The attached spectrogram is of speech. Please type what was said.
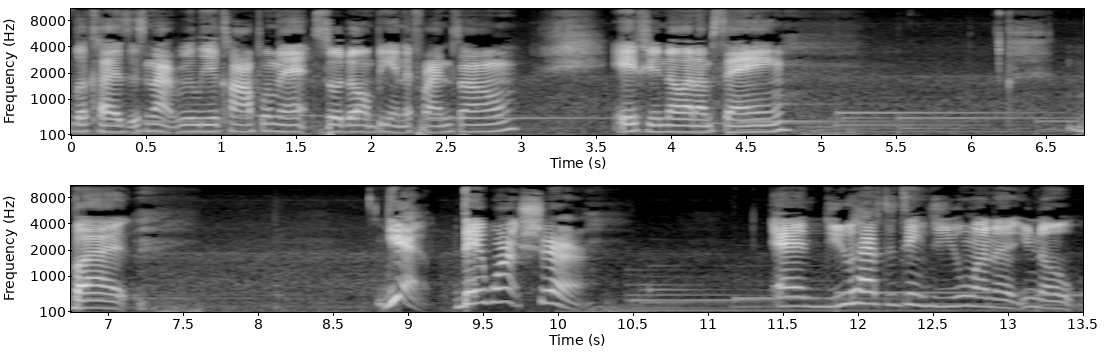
because it's not really a compliment. So don't be in the friend zone, if you know what I'm saying. But yeah, they weren't sure. And you have to think, do you want to, you know,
